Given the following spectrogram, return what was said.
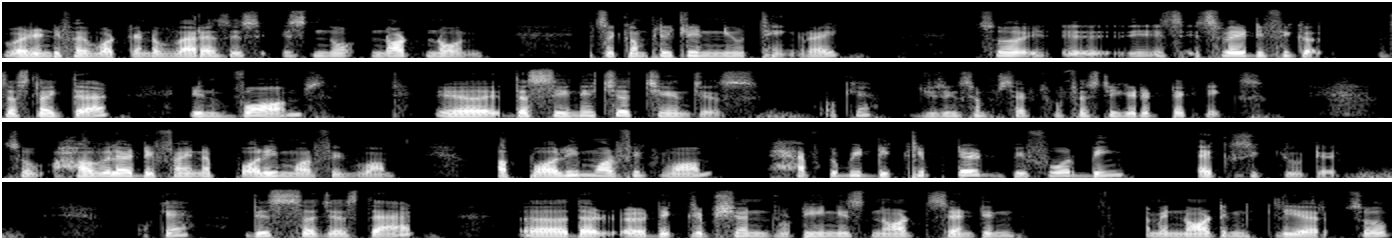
to identify what kind of virus is is no, not known. It's a completely new thing right? So it, it's, it's very difficult. Just like that in worms uh, the signature changes okay using some sophisticated techniques. So how will i define a polymorphic worm? A polymorphic worm have to be decrypted before being executed. Okay? This suggests that uh, the uh, decryption routine is not sent in I mean not in clear. So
